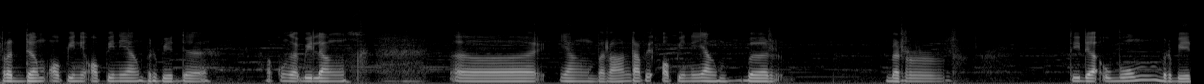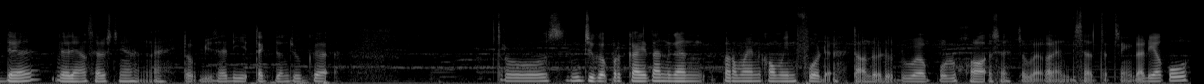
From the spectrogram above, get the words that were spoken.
redam opini-opini yang berbeda. Aku nggak bilang uh, yang berlawan tapi opini yang ber ber tidak umum berbeda dari yang seharusnya. Nah itu bisa di take down juga. Terus ini juga berkaitan dengan permain kominfo deh tahun 2020 kalau saya coba kalian bisa searching. Tadi aku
